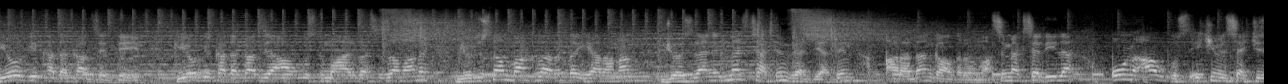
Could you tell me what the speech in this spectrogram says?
Georgi Kadakadze deyib. Georgi Kadakadze Avqust müharibəsi zamanı Gürcüstan banklarında yaranan gözlənilməz çətin vəziyyətin aradan qaldırılması məqsədi ilə 10 avqust 2008-ci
